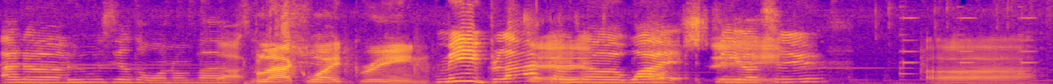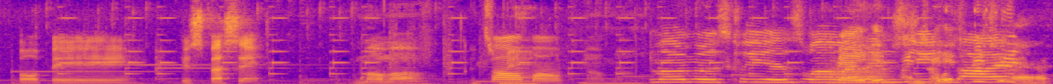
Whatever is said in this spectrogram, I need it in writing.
and uh, who was the other one on that? Black, Shit. white, green. Me, black, or no, white. Moxie. Clear too. Uh, Bobby. Who's Spessy? Momo. It's Momo. Me. Momo. Momo's clear as well. Okay, it's, it's between,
